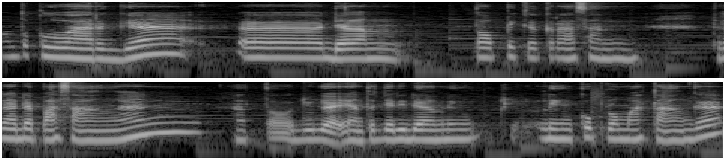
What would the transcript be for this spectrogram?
Untuk keluarga eh, dalam topik kekerasan terhadap pasangan, atau juga yang terjadi dalam lingkup rumah tangga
